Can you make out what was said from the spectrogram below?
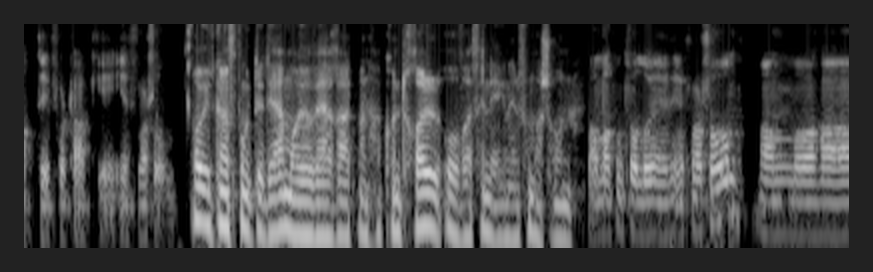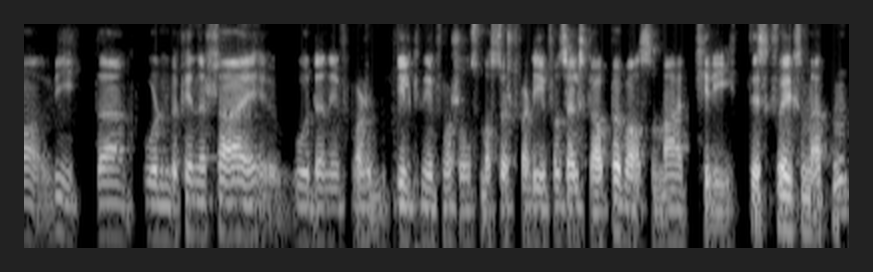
at de får tak i informasjonen? Og Utgangspunktet der må jo være at man har kontroll over sin egen informasjon. Man må ha kontroll over informasjon. Man må ha vite hvor den befinner seg, informasjon, hvilken informasjon som har størst verdi for selskapet, hva som er kritisk for virksomheten.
